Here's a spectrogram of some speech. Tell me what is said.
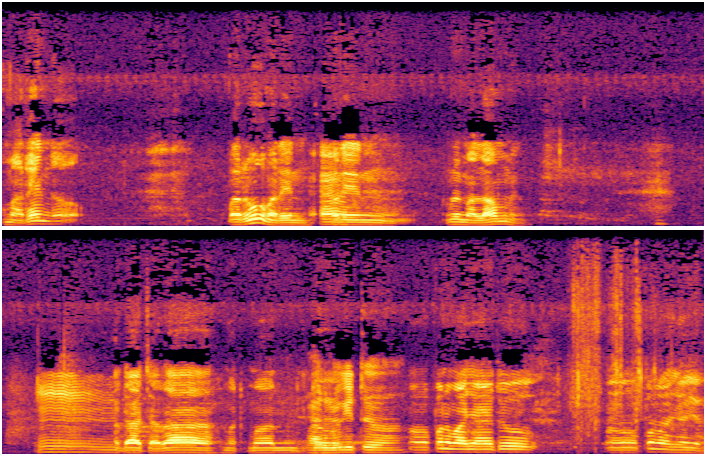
Oh, kemarin oh, baru kemarin Ah. kemarin kemarin malam. Hmm, ada acara sama teman gitu. baru gitu. apa namanya itu apa namanya ya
